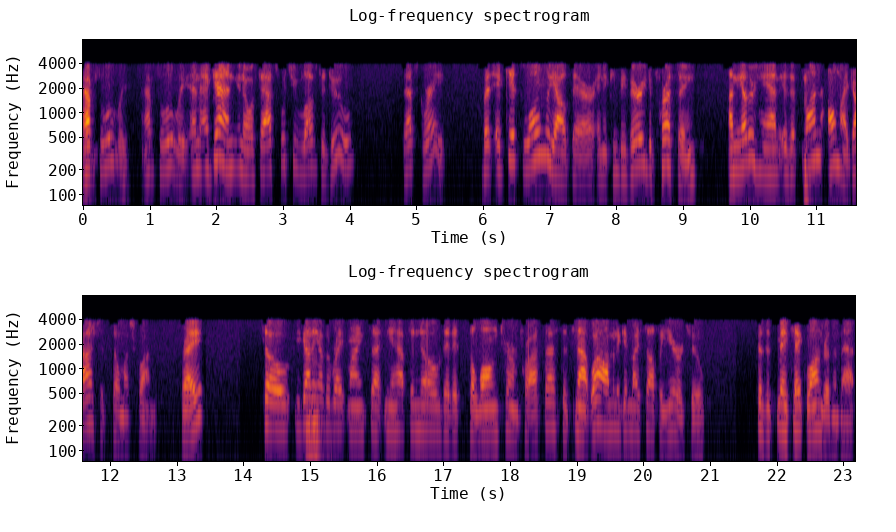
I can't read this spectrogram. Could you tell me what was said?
Absolutely, absolutely. And again, you know, if that's what you love to do, that's great. But it gets lonely out there, and it can be very depressing. On the other hand, is it fun? Oh my gosh, it's so much fun, right? So you got to mm-hmm. have the right mindset, and you have to know that it's the long-term process. It's not, well, I'm going to give myself a year or two, because it may take longer than that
